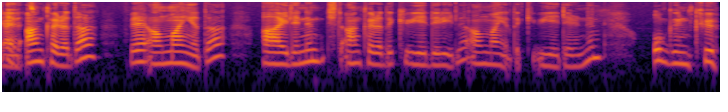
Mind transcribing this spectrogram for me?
Yani evet. Ankara'da ve Almanya'da ailenin işte Ankara'daki üyeleriyle Almanya'daki üyelerinin o günkü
